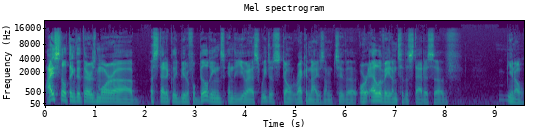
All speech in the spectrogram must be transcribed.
I still think that there's more uh, aesthetically beautiful buildings in the U.S. We just don't recognize them to the or elevate them to the status of, you know,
